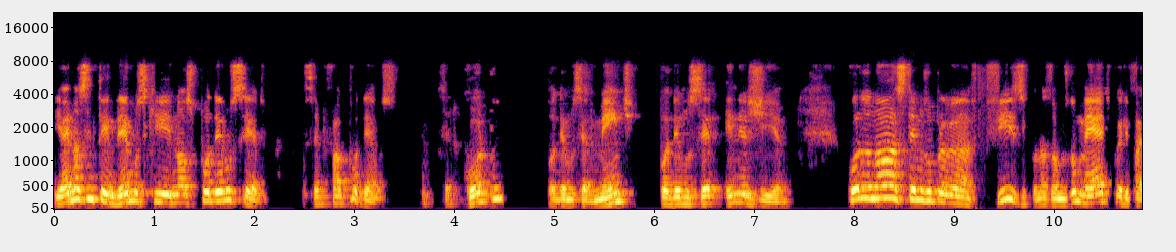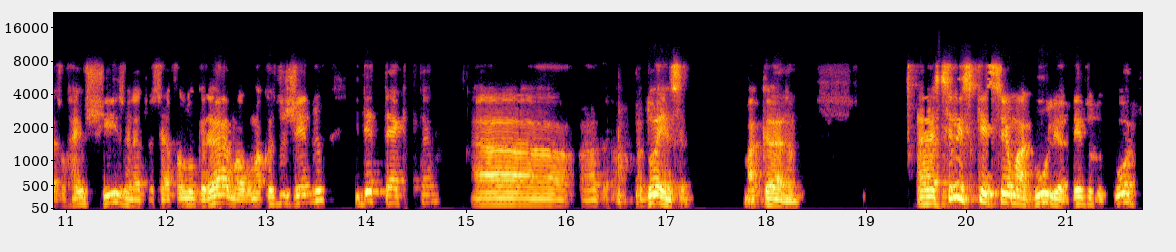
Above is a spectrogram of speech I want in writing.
E aí nós entendemos que nós podemos ser, sempre falo podemos, ser corpo, podemos ser mente, podemos ser energia. Quando nós temos um problema físico, nós vamos no médico, ele faz um raio-x, um eletroencefalograma, alguma coisa do gênero, e detecta a, a, a doença. Bacana. É, se ele esquecer uma agulha dentro do corpo,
